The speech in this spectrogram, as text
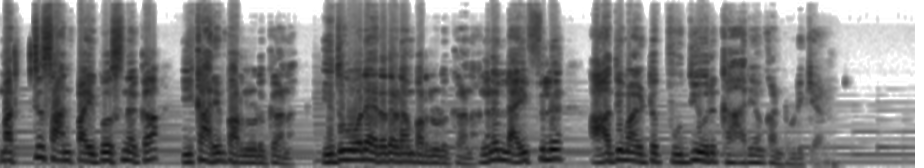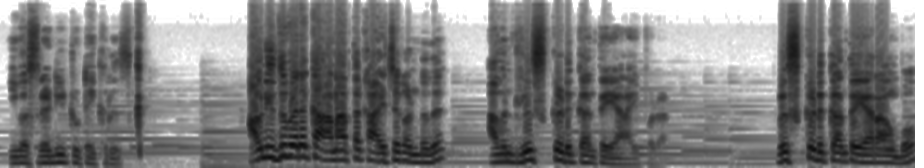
മറ്റ് സാൻഡ് പൈപ്പേഴ്സിനൊക്കെ ഈ കാര്യം പറഞ്ഞു കൊടുക്കുകയാണ് ഇതുപോലെ ഇര തേടാൻ പറഞ്ഞു കൊടുക്കുകയാണ് അങ്ങനെ ലൈഫിൽ ആദ്യമായിട്ട് പുതിയൊരു കാര്യം കണ്ടുപിടിക്കുകയാണ്. ഈ was ready to take risk അവൻ ഇതുവരെ കാണാത്ത കാഴ്ച കണ്ടത് അവൻ റിസ്ക് എടുക്കാൻ തയ്യാറായപ്പോഴാണ്. റിസ്ക് എടുക്കാൻ തയ്യാറാവുമ്പോൾ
